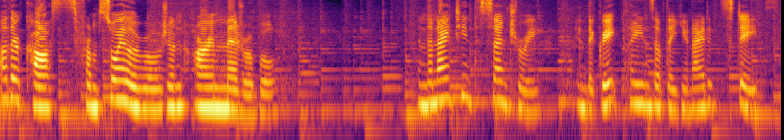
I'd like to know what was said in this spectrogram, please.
Other costs from soil erosion are immeasurable. In the 19th century, in the Great Plains of the United States,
